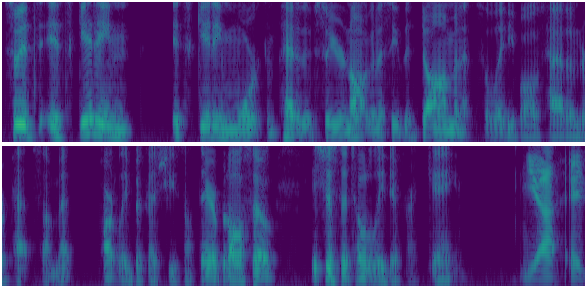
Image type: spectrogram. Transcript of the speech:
So it's, it's getting, it's getting more competitive. So you're not going to see the dominance the Lady Vols had under Pat Summitt, partly because she's not there, but also it's just a totally different game. Yeah, it,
